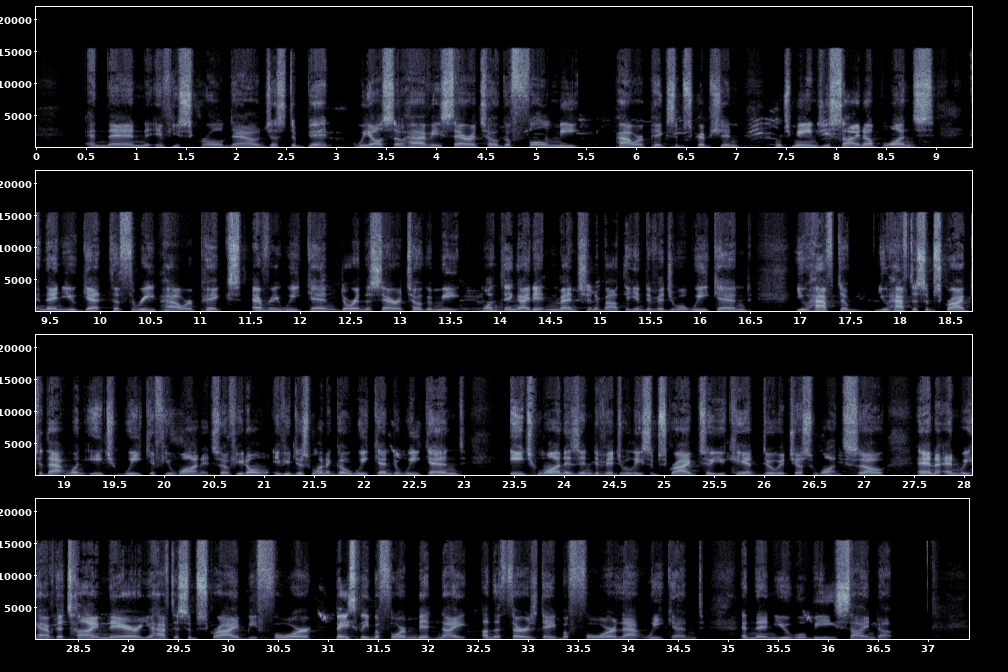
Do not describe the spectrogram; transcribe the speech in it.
And then if you scroll down just a bit, we also have a Saratoga full meet Power Pick subscription, which means you sign up once and then you get the three power picks every weekend during the Saratoga meet. One thing I didn't mention about the individual weekend, you have to you have to subscribe to that one each week if you want it. So if you don't if you just want to go weekend to weekend, each one is individually subscribed to. You can't do it just once. So and and we have the time there. You have to subscribe before basically before midnight on the Thursday before that weekend, and then you will be signed up.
